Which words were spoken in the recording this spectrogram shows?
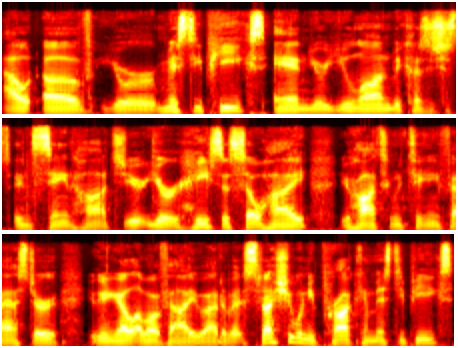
out of your Misty Peaks and your Yu'lon because it's just insane hots. Your your haste is so high, your hots gonna be ticking faster. You're gonna get a lot more value out of it, especially when you proc a Misty Peaks.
